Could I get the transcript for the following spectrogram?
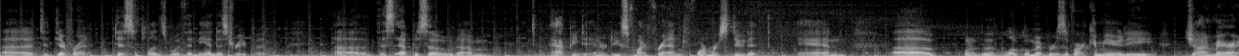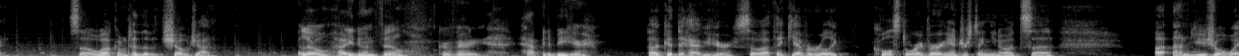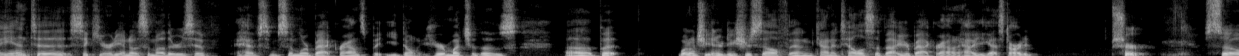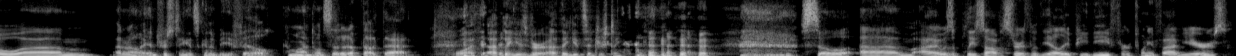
uh, to different disciplines within the industry. But uh, this episode, I'm happy to introduce my friend, former student, and uh, one of the local members of our community, John Marin. So, welcome to the show, John. Hello, how you doing, Phil? We're very happy to be here. Oh, good to have you here. So, I think you have a really cool story, very interesting. You know, it's a, a unusual way into security. I know some others have have some similar backgrounds, but you don't hear much of those. Uh, but why don't you introduce yourself and kind of tell us about your background and how you got started? Sure. So um, I don't know. how Interesting. It's going to be Phil. Come on, don't set it up like that. well, I, th- I, think it's very. I think it's interesting. so um, I was a police officer with the LAPD for 25 years,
